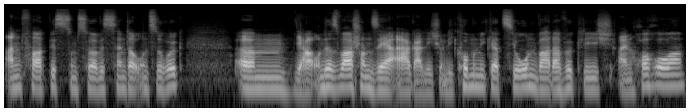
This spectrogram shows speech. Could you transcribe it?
Anfahrt bis zum Service Center und zurück. Ähm, ja, und das war schon sehr ärgerlich und die Kommunikation war da wirklich ein Horror.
